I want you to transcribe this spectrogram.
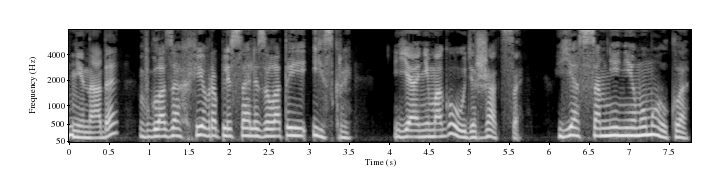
«Не надо?» — в глазах Февра плясали золотые искры. «Я не могу удержаться». Я с сомнением умолкла,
